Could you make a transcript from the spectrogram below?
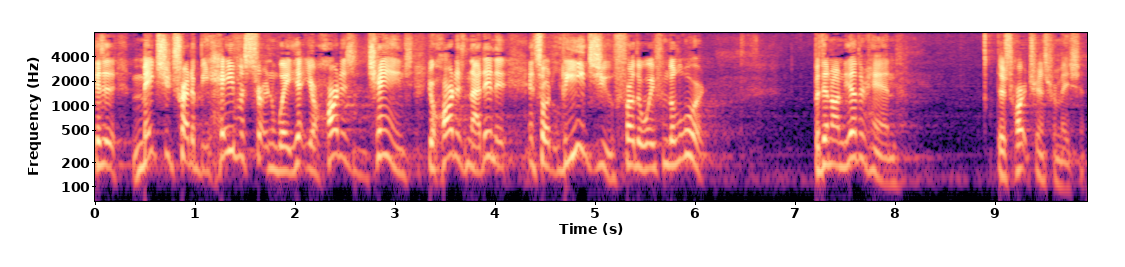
is it makes you try to behave a certain way, yet your heart isn't changed, your heart is not in it, and so it leads you further away from the Lord. But then on the other hand, there's heart transformation.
